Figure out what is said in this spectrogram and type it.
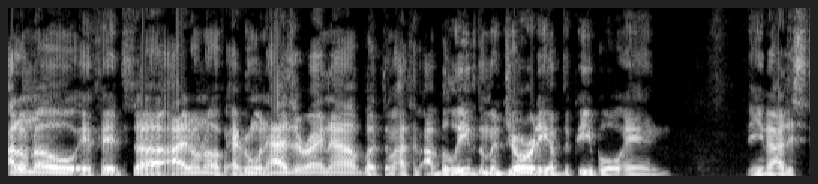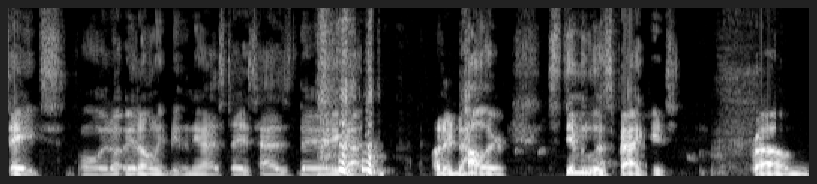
I don't know if it's, uh, I don't know if everyone has it right now, but the, I, I believe the majority of the people in the United States, or it it only be the United States, has their got hundred dollar stimulus package from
